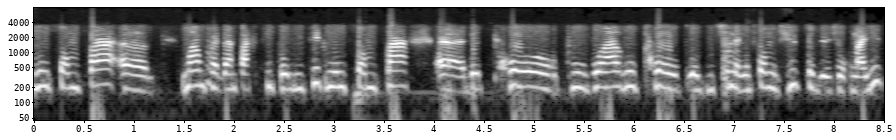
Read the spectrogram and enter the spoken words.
Nous ne sommes pas membres d'un parti politique, nous ne sommes pas euh, de pro-pouvoir ou pro-opposition, mais nous sommes juste des journalistes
